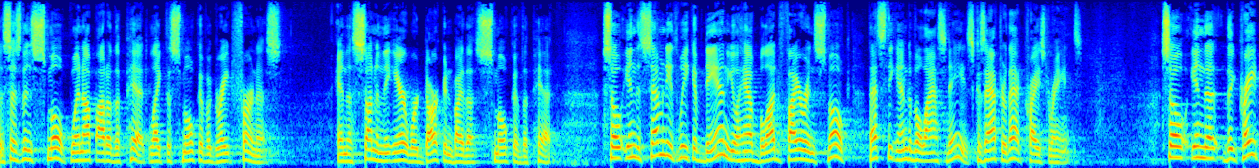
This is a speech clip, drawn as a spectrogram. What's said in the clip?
It says, Then smoke went up out of the pit like the smoke of a great furnace, and the sun and the air were darkened by the smoke of the pit. So in the 70th week of Daniel, you'll have blood, fire, and smoke. That's the end of the last days, because after that, Christ reigns. So in the, the great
